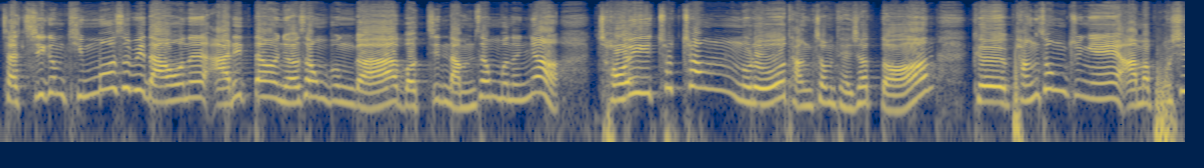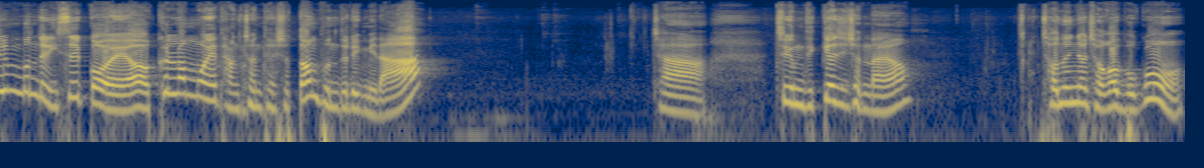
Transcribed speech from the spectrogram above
자, 지금 뒷모습이 나오는 아리따운 여성분과 멋진 남성분은요, 저희 초청으로 당첨되셨던 그 방송 중에 아마 보신 분들 있을 거예요. 클럽모에 당첨되셨던 분들입니다. 자, 지금 느껴지셨나요? 저는요, 저거 보고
